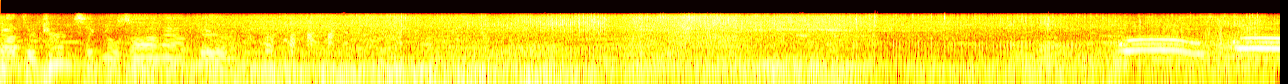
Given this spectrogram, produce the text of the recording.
got their turn signals on out there. Whoa, whoa!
